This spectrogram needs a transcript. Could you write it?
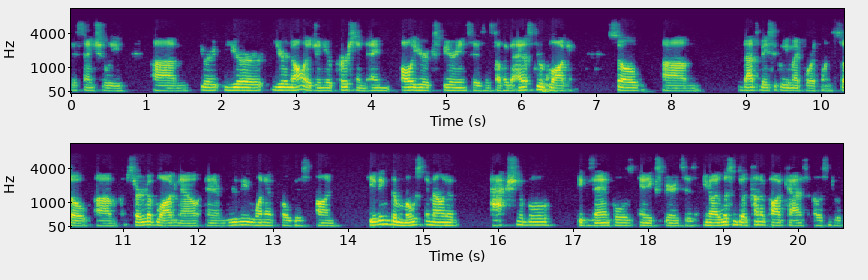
essentially um, your your your knowledge and your person and all your experiences and stuff like that. And that's through blogging. So um, that's basically my fourth one. So um, I've started a blog now, and I really want to focus on giving the most amount of actionable examples and experiences. You know, I listen to a ton of podcasts. I listen to,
